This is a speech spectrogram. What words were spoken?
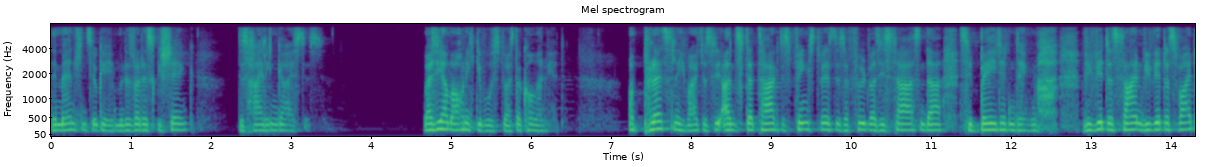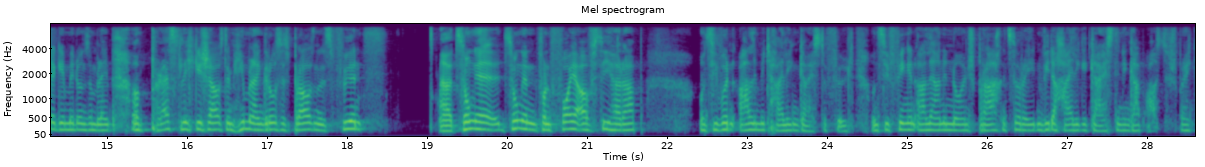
den Menschen zu geben. Und das war das Geschenk des Heiligen Geistes. Weil sie haben auch nicht gewusst, was da kommen wird. Und plötzlich, weißt du, als der Tag des Pfingstfestes erfüllt war, sie saßen da, sie beteten, denken, ah, wie wird das sein, wie wird das weitergehen mit unserem Leben? Und plötzlich geschah aus dem Himmel ein großes Brausen und es führen äh, Zunge, Zungen von Feuer auf sie herab. Und sie wurden alle mit Heiligen Geist erfüllt. Und sie fingen alle an, in neuen Sprachen zu reden, wie der Heilige Geist ihnen gab, auszusprechen.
